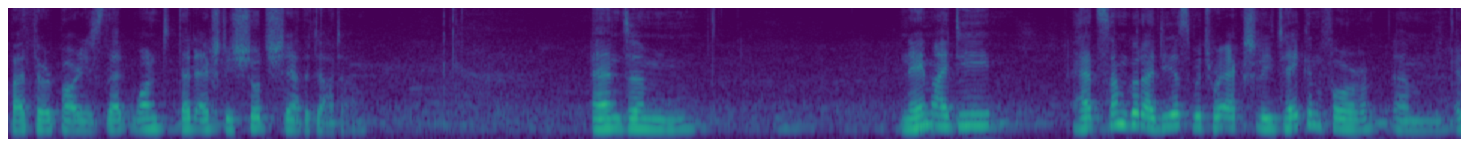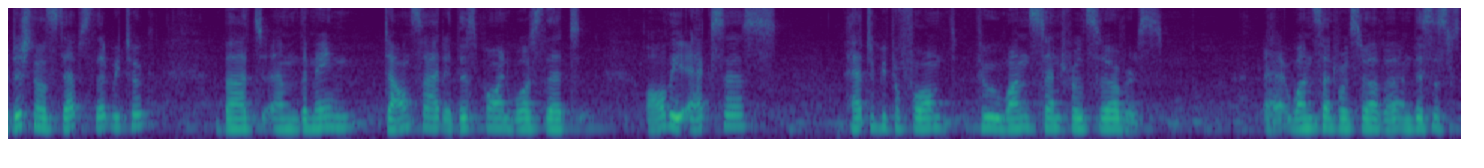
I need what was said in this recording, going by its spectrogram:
by third parties that want that actually should share the data. And um, NameID had some good ideas which were actually taken for um, additional steps that we took, but um, the main downside at this point was that all the access had to be performed through one central service, uh, one central server, and this is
